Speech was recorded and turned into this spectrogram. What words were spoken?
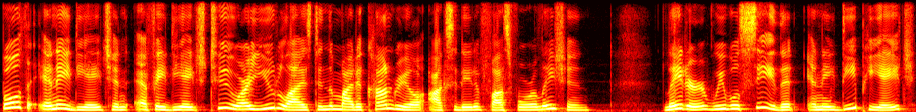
Both NADH and FADH2 are utilized in the mitochondrial oxidative phosphorylation. Later, we will see that NADPH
